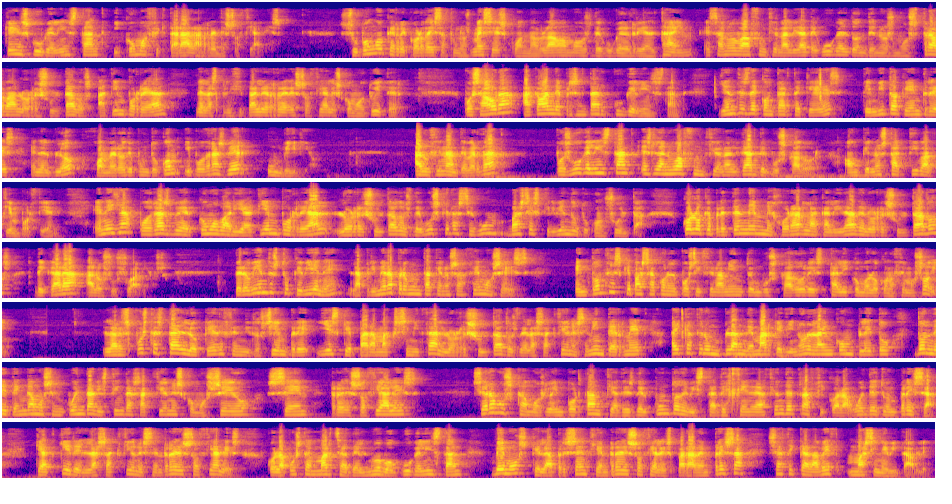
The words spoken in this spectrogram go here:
qué es Google Instant y cómo afectará a las redes sociales. Supongo que recordáis hace unos meses, cuando hablábamos de Google Real Time, esa nueva funcionalidad de Google donde nos mostraba los resultados a tiempo real de las principales redes sociales como Twitter. Pues ahora acaban de presentar Google Instant, y antes de contarte qué es, te invito a que entres en el blog juanmerodi.com y podrás ver un vídeo. Alucinante, ¿verdad? Pues Google Instant es la nueva funcionalidad del buscador, aunque no está activa al 100%. En ella podrás ver cómo varía a tiempo real los resultados de búsqueda según vas escribiendo tu consulta, con lo que pretenden mejorar la calidad de los resultados de cara a los usuarios. Pero viendo esto que viene, la primera pregunta que nos hacemos es, ¿entonces qué pasa con el posicionamiento en buscadores tal y como lo conocemos hoy? La respuesta está en lo que he defendido siempre y es que para maximizar los resultados de las acciones en Internet hay que hacer un plan de marketing online completo donde tengamos en cuenta distintas acciones como SEO, SEM, redes sociales. Si ahora buscamos la importancia desde el punto de vista de generación de tráfico a la web de tu empresa que adquieren las acciones en redes sociales con la puesta en marcha del nuevo Google Instant, vemos que la presencia en redes sociales para la empresa se hace cada vez más inevitable.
